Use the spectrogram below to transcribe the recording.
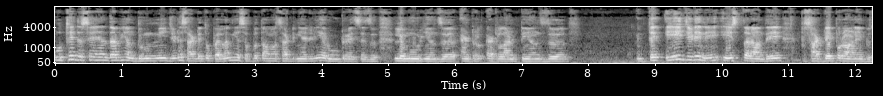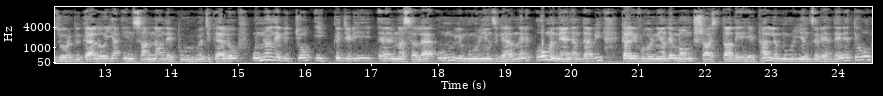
ਉੱਥੇ ਦੱਸਿਆ ਜਾਂਦਾ ਵੀ ਅੰਦਰੂਨੀ ਜਿਹੜੇ ਸਾਡੇ ਤੋਂ ਪਹਿਲਾਂ ਦੀਆਂ ਸਭਿਅਤਾਵਾਂ, ਸਾਡੀਆਂ ਜਿਹੜੀਆਂ ਰੂਟ ਰੇਸਸ ਲੈਮੂਰੀਅਨਸ ਐਟਲਾਂਟੀਅਨਸ ਤੇ ਇਹ ਜਿਹੜੇ ਨੇ ਇਸ ਤਰ੍ਹਾਂ ਦੇ ਸਾਡੇ ਪੁਰਾਣੇ ਬਜ਼ੁਰਗ ਕਹਿ ਲੋ ਜਾਂ ਇਨਸਾਨਾਂ ਦੇ ਪੂਰਵਜ ਕਹਿ ਲੋ ਉਹਨਾਂ ਦੇ ਵਿੱਚੋਂ ਇੱਕ ਜਿਹੜੀ ਅਹ, ਨਸਲ ਹੈ ਉਹਨੂੰ ਲੈਮੂਰੀਅਨਸ ਕਹਿੰਦੇ ਨੇ। ਉਹ ਮੰਨਿਆ ਜਾਂਦਾ ਵੀ ਕੈਲੀਫੋਰਨੀਆ ਦੇ ਮਾਉਂਟ ਸ਼ਾਸਤਾ ਦੇ ਹੇਠਾਂ ਲੈਮੂਰੀਅਨਸ ਰਹਿੰਦੇ ਨੇ ਤੇ ਉਹ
